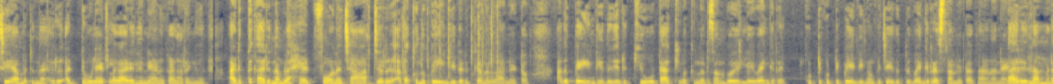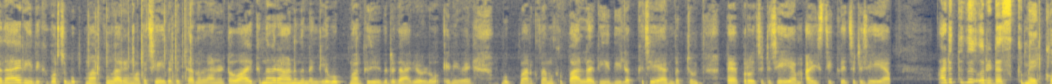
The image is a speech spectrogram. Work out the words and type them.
ചെയ്യാൻ പറ്റുന്ന ഒരു അടിപൊളിയായിട്ടുള്ള കാര്യം തന്നെയാണ് കളറിങ് അടുത്ത കാര്യം നമ്മളെ ഹെഡ്ഫോൺ ചാർജർ അതൊക്കെ ഒന്ന് പെയിന്റ് ചെയ്തെടുക്കുക എന്നുള്ളതാണ് കേട്ടോ. അത് പെയിന്റ് ചെയ്ത് ഒരു ക്യൂട്ടാക്കി വെക്കുന്ന ഒരു സംഭവമില്ലേ? ഭയങ്കര കുട്ടി കുട്ടി പെയിന്റിംഗ് ഒക്കെ ചെയ്തിട്ട് ഭയങ്കര രസമാണ് കേട്ടോ കാണാനായിട്ട്. കാര്യം നമ്മുടേതായ രീതിക്ക് കുറച്ച് ബുക്ക് മാർക്കും കാര്യങ്ങളൊക്കെ ചെയ്തെടുക്കുക എന്നുള്ളതാണ് കേട്ടോ. വായിക്കുന്നവരാണെന്നുണ്ടെങ്കിൽ ബുക്ക് മാർക്ക് ചെയ്തിട്ട് കാര്യമുള്ളൂ. എനിവേ ബുക്ക് മാർക്ക് നമുക്ക് പല രീതിയിലൊക്കെ ചെയ്യാൻ പറ്റും. പേപ്പർ വെച്ചിട്ട് ചെയ്യാം ഐ സ്റ്റിക്ക് വെച്ചിട്ട് ചെയ്യാം. അടുത്തത് ഒരു ഡെസ്ക് മേക്ക്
